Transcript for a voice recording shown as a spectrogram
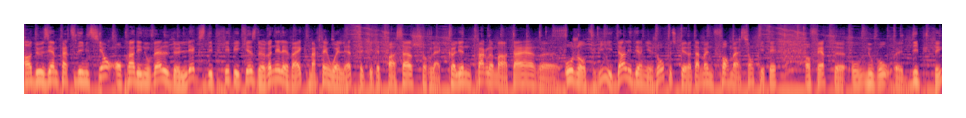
En deuxième partie d'émission, on prend des nouvelles de l'ex-député péquiste de René Lévesque, Martin Ouellette, qui était de passage sur la colline parlementaire euh, aujourd'hui et dans les derniers jours, puisqu'il y a notamment une formation qui était offerte euh, aux nouveaux euh, députés.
